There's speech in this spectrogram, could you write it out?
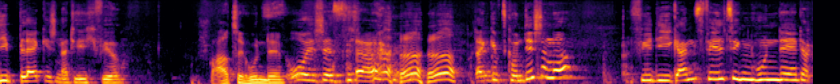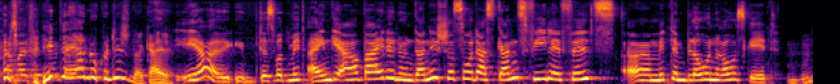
Die Black ist natürlich für schwarze Hunde. So ist es. Äh, dann gibt's Conditioner für die ganz filzigen Hunde. Da kann man Hinterher noch Conditioner, geil. Ja, das wird mit eingearbeitet und dann ist schon so, dass ganz viele Filz äh, mit dem Blauen rausgeht. Mhm.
